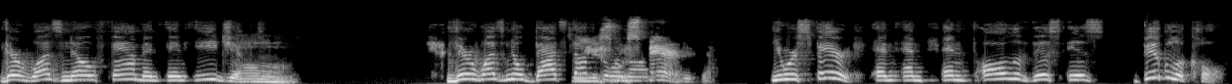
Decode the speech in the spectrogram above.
there was no famine in Egypt. Mm. There was no bad stuff you're going so on. spared. You were spared. And and and all of this is biblical.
